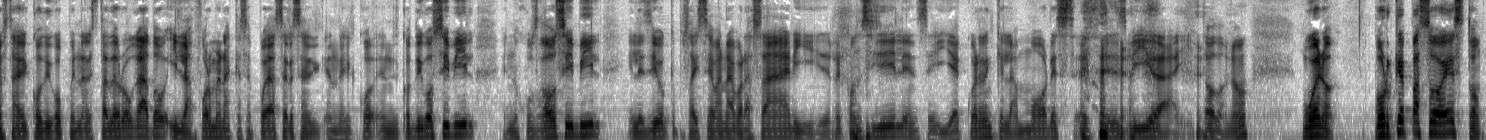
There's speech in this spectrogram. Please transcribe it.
está- en el Código Penal, está derogado y la forma en la que se puede hacer es en el, Código Civil, en el Juzgado Civil. Y les digo que pues ahí se van a abrazar y reconcíliense y recuerden que el amor es vida y todo, ¿no? Bueno, ¿por qué pasó esto?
